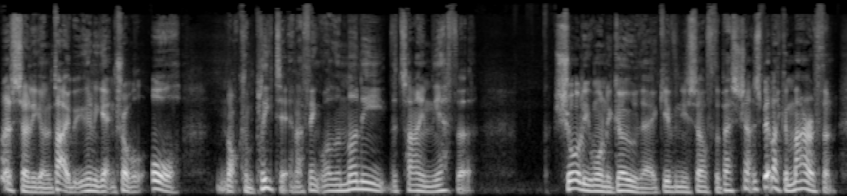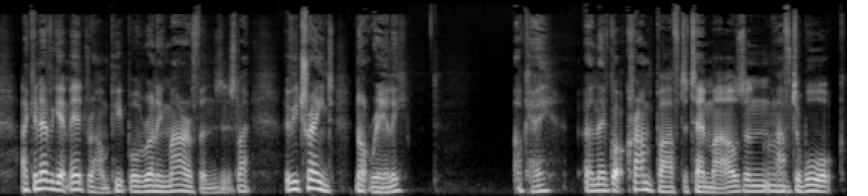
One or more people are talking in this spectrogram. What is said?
not necessarily going to die, but you're going to get in trouble or not complete it. And I think, well, the money, the time, the effort, surely you want to go there, giving yourself the best chance. It's a bit like a marathon. I can never get mid round people running marathons. And it's like, have you trained? Not really. Okay. And they've got cramp after 10 miles and have to walk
